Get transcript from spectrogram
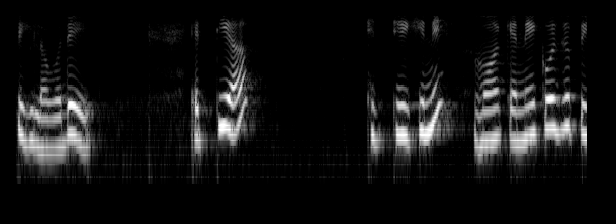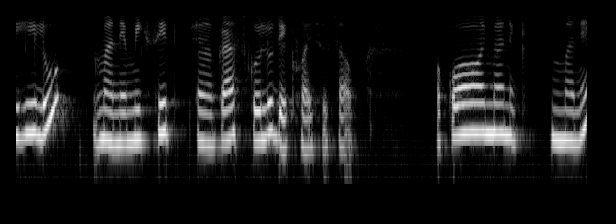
পিহি ল'ব দেই। এতিয়া এইখিনি মই কেনেকৈ যে পিহিলোঁ মানে মিক্সিত ক্ৰাছ কৰিলোঁ দেখুৱাইছোঁ চাওক। অকণমান মানে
